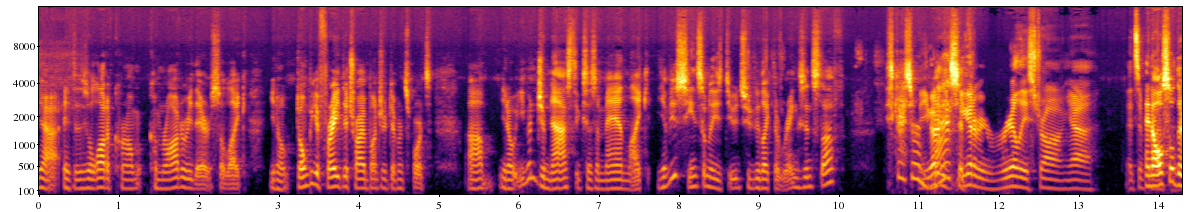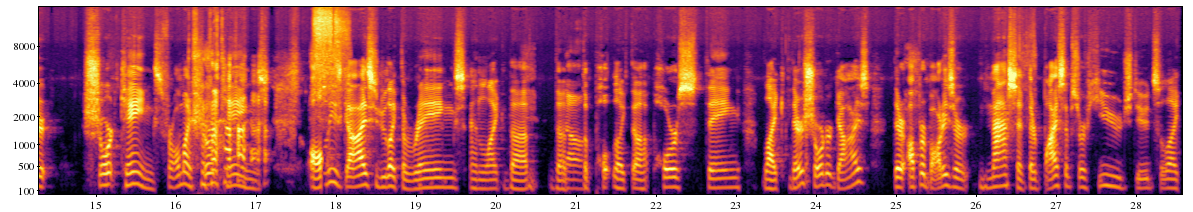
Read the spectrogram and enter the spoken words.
Yeah, it, there's a lot of camar- camaraderie there. So like you know, don't be afraid to try a bunch of different sports. Um, you know, even gymnastics as a man. Like, have you seen some of these dudes who do like the rings and stuff? These guys are you gotta, massive, be, you gotta be really strong yeah it's and also impressive. they're short kings. For all my short kings, all these guys who do like the rings and like the the No. the po- like the horse thing, like they're shorter guys. Their upper bodies are massive. Their biceps are huge, dude. So like,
